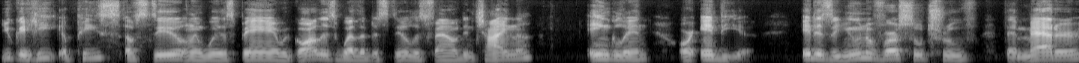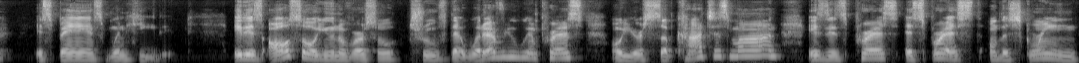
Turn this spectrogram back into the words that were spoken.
You can heat a piece of steel and it will expand regardless whether the steel is found in China, England, or India. It is a universal truth that matter expands when heated. It is also a universal truth that whatever you impress on your subconscious mind is expressed expressed on the screen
